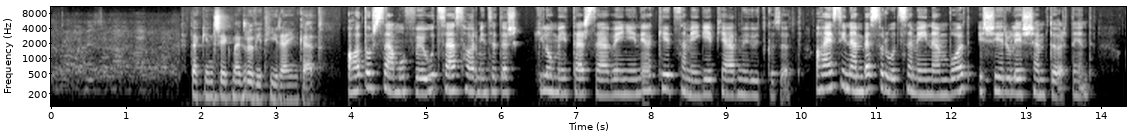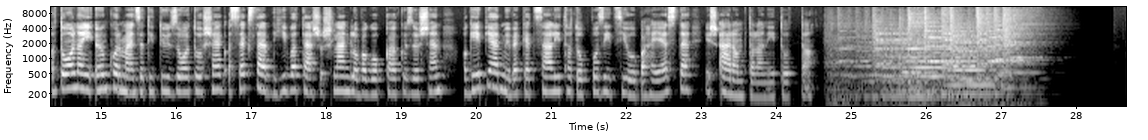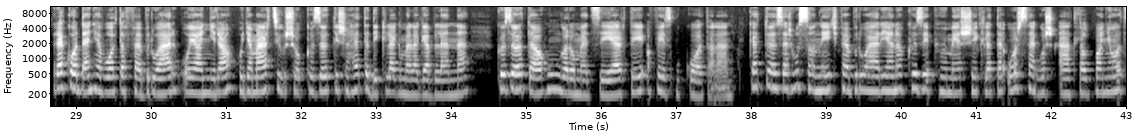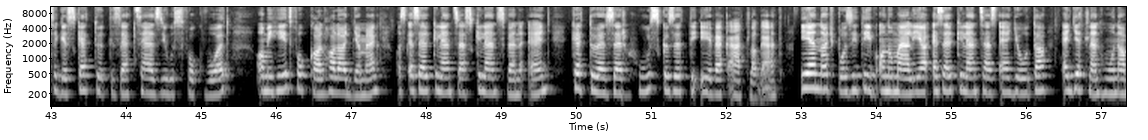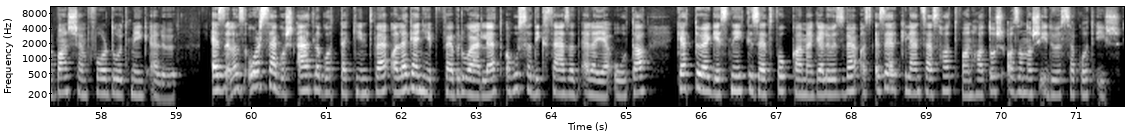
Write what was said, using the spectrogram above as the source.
Tekintsék meg rövid híreinket. A hatos számú főút 137-es kilométer szelvényénél két személygépjármű ütközött. A helyszínen beszorult személy nem volt, és sérülés sem történt. A Tolnai Önkormányzati Tűzoltóság a szexárdi hivatásos lánglovagokkal közösen a gépjárműveket szállítható pozícióba helyezte és áramtalanította. Rekordenyhe volt a február, olyannyira, hogy a márciusok között is a hetedik legmelegebb lenne, közölte a Hungaromed ZRT a Facebook oldalán. 2024. februárjának középhőmérséklete országos átlagban 8,2 Celsius fok volt, ami 7 fokkal haladja meg az 1991-2020 közötti évek átlagát. Ilyen nagy pozitív anomália 1901 óta egyetlen hónapban sem fordult még elő. Ezzel az országos átlagot tekintve a legenyhébb február lett a 20. század eleje óta, 2,4 fokkal megelőzve az 1966-os azonos időszakot is.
